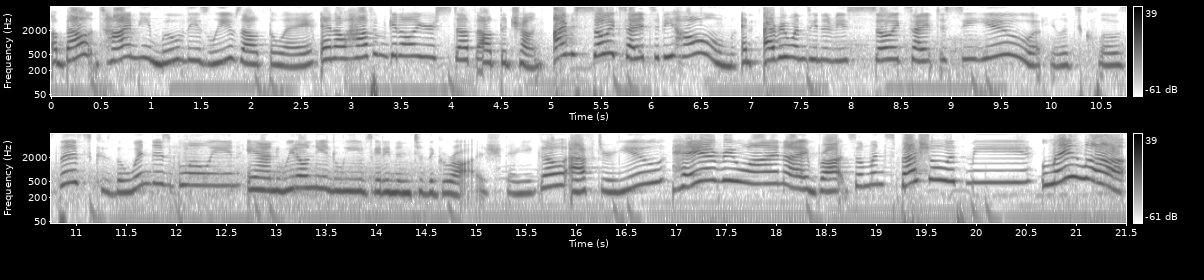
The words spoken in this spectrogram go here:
About time he moved these leaves out the way, and I'll have him get all your stuff out the trunk. I'm so excited to be home, and everyone's gonna be so excited to see you. Okay, let's close this because the wind is blowing, and we don't need leaves getting into the garage. There you go, after you. Hey everyone, I brought someone special with me. Layla!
